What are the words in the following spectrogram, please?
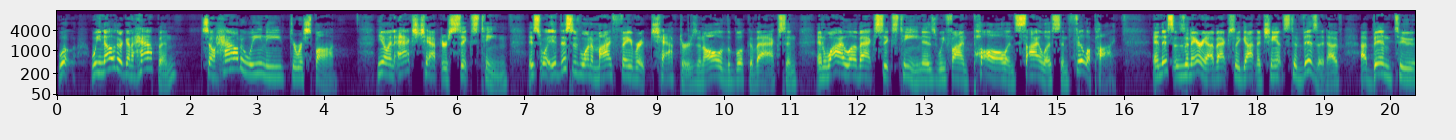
Well, we know they're going to happen, so how do we need to respond? You know, in Acts chapter 16, this, is one of my favorite chapters in all of the book of Acts. And, and why I love Acts 16 is we find Paul and Silas and Philippi. And this is an area I've actually gotten a chance to visit. I've, I've been to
